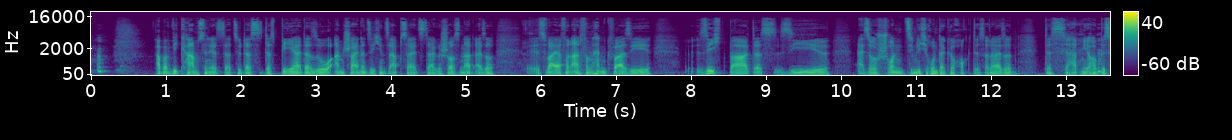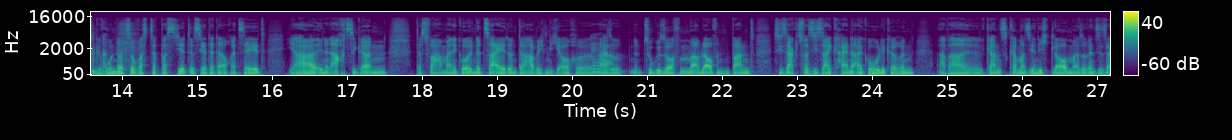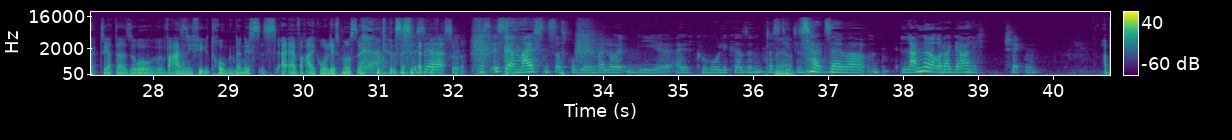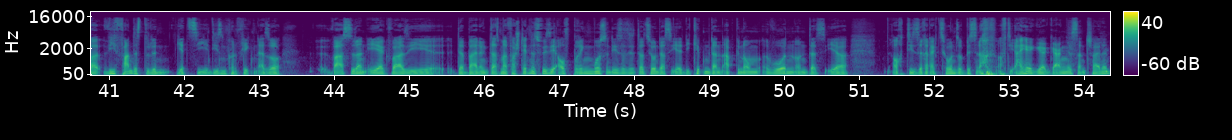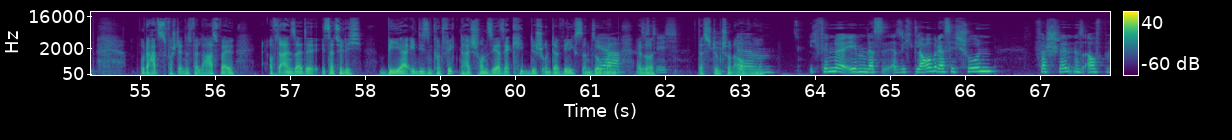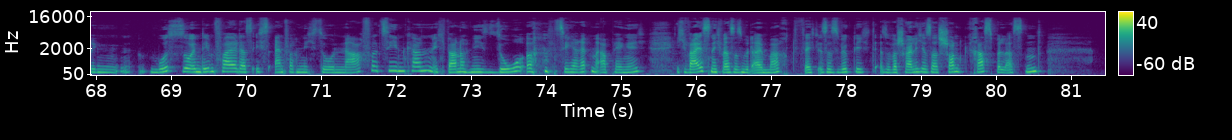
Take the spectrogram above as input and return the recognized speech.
Aber wie kam es denn jetzt dazu, dass, dass Bea da so anscheinend sich ins Abseits da geschossen hat? Also es war ja von Anfang an quasi sichtbar, dass sie also schon ziemlich runtergerockt ist, oder? Also Das hat mich auch ein bisschen gewundert, so was da passiert ist. Sie hat ja dann auch erzählt, ja, in den 80ern, das war meine goldene Zeit und da habe ich mich auch äh, Ja. also zugesoffen am laufenden Band. Sie sagt zwar, sie sei keine Alkoholikerin, aber äh, ganz kann man sie ja nicht glauben. Also wenn sie sagt, sie hat da so wahnsinnig viel getrunken, dann ist es einfach Alkoholismus. Ja, das, ist, halt ja, einfach so. das ist ja meistens das Problem bei Leuten, die äh, Alkoholiker sind, dass Ja. die das halt selber lange oder gar nicht checken. Aber wie fandest du denn jetzt sie in diesen Konflikten? Also warst du dann eher quasi der Meinung, dass man Verständnis für sie aufbringen muss in dieser Situation, dass ihr die Kippen dann abgenommen wurden und dass ihr auch diese Redaktion so ein bisschen auf, auf die Eier gegangen ist anscheinend? Oder hattest du Verständnis für Lars? Weil auf der einen Seite ist natürlich Bea in diesen Konflikten halt schon sehr, sehr kindisch unterwegs und so. ja, man, also richtig. das stimmt schon auch, ne? Ähm, Ich finde eben, dass, also ich glaube, dass ich schon Verständnis aufbringen muss, so in dem Fall, dass ich es einfach nicht so nachvollziehen kann. Ich war noch nie so äh, zigarettenabhängig. Ich weiß nicht, was es mit einem macht. Vielleicht ist es wirklich, also wahrscheinlich ist das schon krass belastend.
